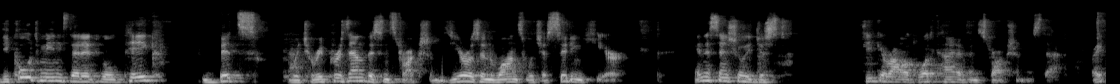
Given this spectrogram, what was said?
Decode means that it will take bits which represent this instruction, zeros and ones, which are sitting here, and essentially just figure out what kind of instruction is that, right?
